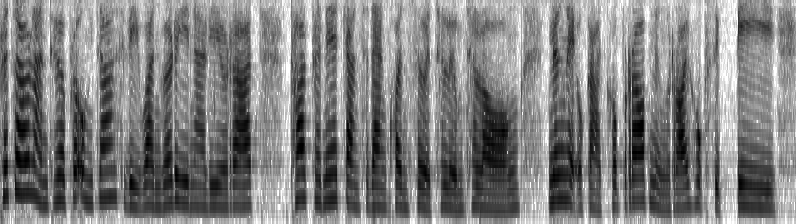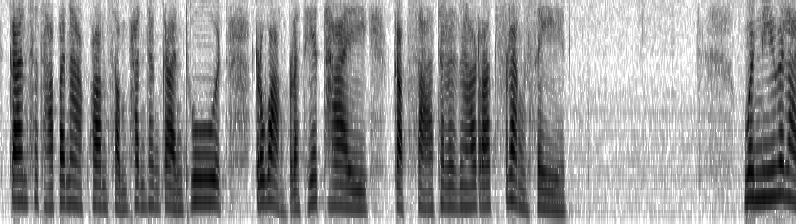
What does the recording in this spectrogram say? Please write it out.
พระเจ้าหลานเธอพระองค์เจ้าสิริวัณวรีนารีรัตน์ทอดพระเนตรการแสดงคอนเสิร์ตเฉลิมฉลอง เนื่องในโอกาสครบรอบ 160 ปี การสถาปนาความสัมพันธ์ทางการทูต ระหว่างประเทศไทย กับสาธารณรัฐฝรั่งเศส วันนี้เวลา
